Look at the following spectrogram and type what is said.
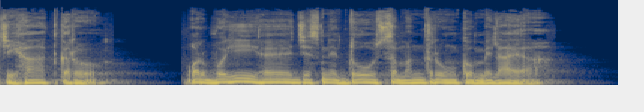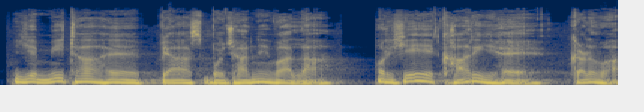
جہاد کرو۔ اور وہی ہے جس نے دو سمندروں کو ملایا۔ یہ میٹھا ہے پیاس بجھانے والا، اور یہ کھاری ہے کڑوا۔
